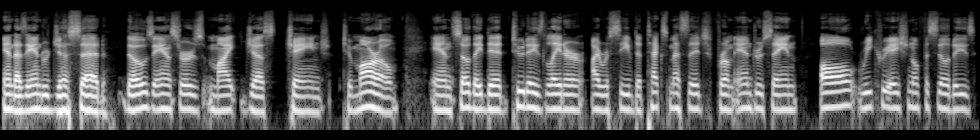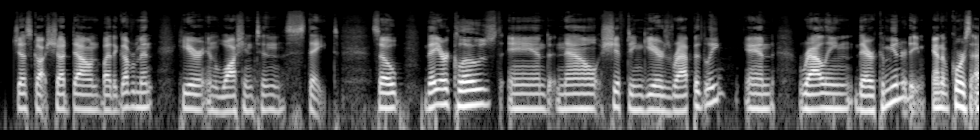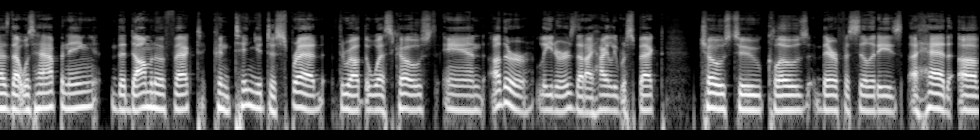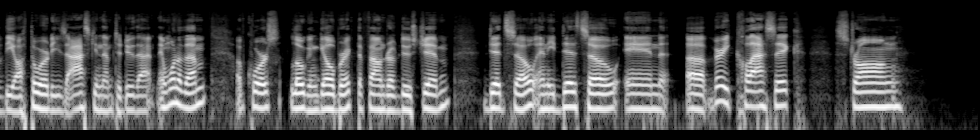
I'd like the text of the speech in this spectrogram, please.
And as Andrew just said, those answers might just change tomorrow. And so they did. Two days later, I received a text message from Andrew saying all recreational facilities just got shut down by the government here in Washington state. So they are closed and now shifting gears rapidly and rallying their community. And of course, as that was happening, the domino effect continued to spread throughout the West Coast, and other leaders that I highly respect chose to close their facilities ahead of the authorities asking them to do that. And one of them, of course, Logan Gelbrich, the founder of Deuce Gym, did so, and he did so in a very classic, strong,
